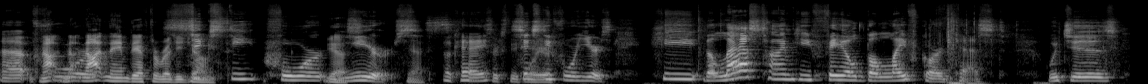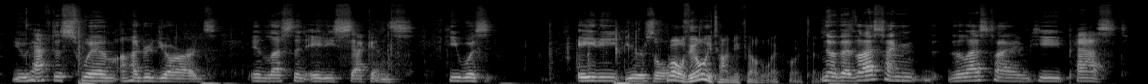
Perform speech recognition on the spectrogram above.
Uh, Not, for not not named after Reggie Jones. 64 Yes. years. Yes. Okay. 64 64 years. He the last time he failed the lifeguard test, which is you have to swim 100 yards in less than 80 seconds. He was 80 years old. Well, it was the only time he failed the lifeguard test. no, the last time the last time he passed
